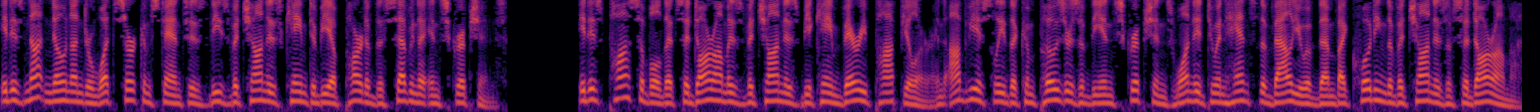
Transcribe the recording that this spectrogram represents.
It is not known under what circumstances these vachanas came to be a part of the Sevuna inscriptions. It is possible that Siddharama's vachanas became very popular and obviously the composers of the inscriptions wanted to enhance the value of them by quoting the vachanas of Siddharama.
